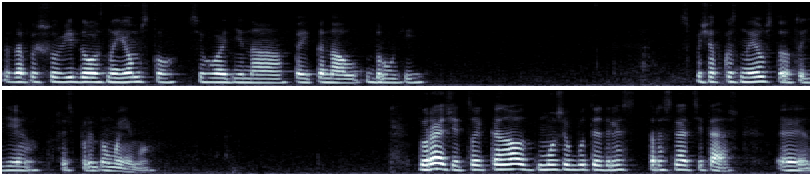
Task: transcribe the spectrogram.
Запишу відео знайомство сьогодні на той канал другий. Спочатку знайомство, тоді щось придумаємо. До речі, той канал може бути для трансляції теж. Е,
